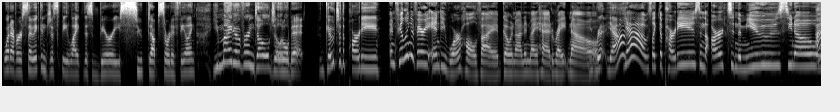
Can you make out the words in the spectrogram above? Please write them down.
whatever. So it can just be like this very souped up sort of feeling. You might overindulge a little bit. Go to the party. I'm feeling a very Andy Warhol vibe going on in my head right now. Ri- yeah? Yeah, it was like the parties and the arts and the muse, you know, and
